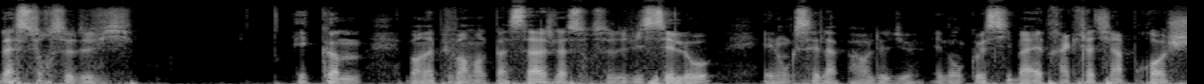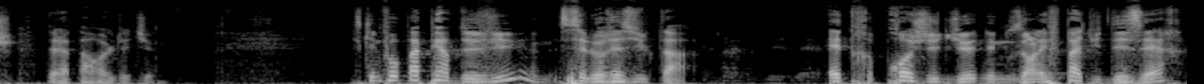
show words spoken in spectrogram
la source de vie. Et comme bah, on a pu voir dans le passage, la source de vie, c'est l'eau, et donc c'est la parole de Dieu. Et donc aussi être un chrétien proche de la parole de Dieu. Ce qu'il ne faut pas perdre de vue, c'est le résultat. Être proche de Dieu ne nous enlève pas du désert,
